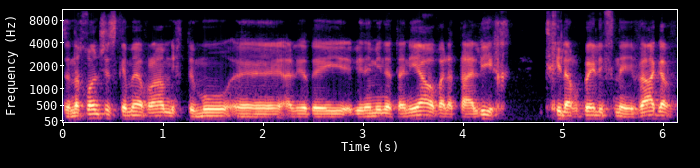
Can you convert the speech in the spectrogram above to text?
זה נכון שהסכמי אברהם נחתמו אה, על ידי בנימין נתניהו, אבל התהליך התחיל הרבה לפני. ואגב,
